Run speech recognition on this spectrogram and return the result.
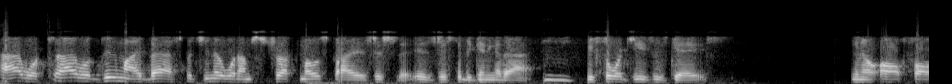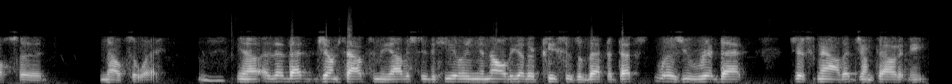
I will. I will do my best. But you know what I'm struck most by is just is just the beginning of that. Mm. Before Jesus' gaze, you know, all falsehood, melts away. Mm-hmm. You know, that, that jumps out to me. Obviously, the healing and all the other pieces of that, but that's as you read that just now, that jumped out at me.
